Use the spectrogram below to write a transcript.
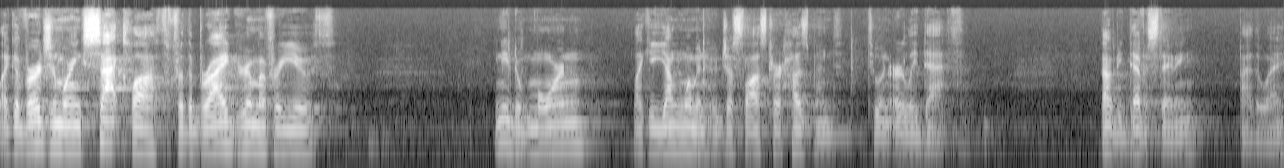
like a virgin wearing sackcloth for the bridegroom of her youth. You need to mourn like a young woman who just lost her husband to an early death. That would be devastating, by the way.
